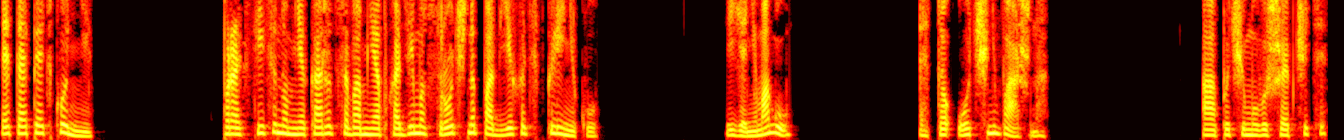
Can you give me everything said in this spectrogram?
Это опять Конни. Простите, но мне кажется, вам необходимо срочно подъехать в клинику. Я не могу. Это очень важно. А почему вы шепчете?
